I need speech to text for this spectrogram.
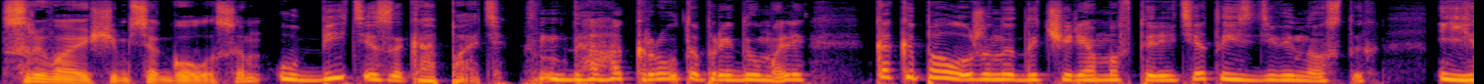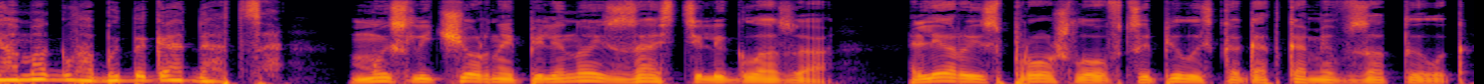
срывающимся голосом. «Убить и закопать. Да, круто придумали. Как и положено дочерям авторитета из девяностых. Я могла бы догадаться». Мысли черной пеленой застили глаза. Лера из прошлого вцепилась коготками в затылок.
